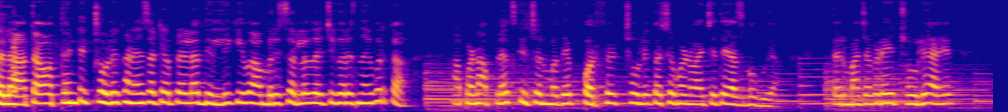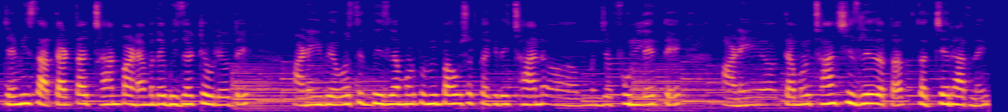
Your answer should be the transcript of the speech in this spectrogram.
चला आता ऑथेंटिक छोले खाण्यासाठी आपल्याला दिल्ली किंवा अमृतसरला जायची गरज नाही बरं का? आपण आपल्याच किचनमध्ये परफेक्ट छोले कसे बनवायचे ते आज बघूया. तर माझ्याकडे हे छोले आहेत जे मी सात आठ तास छान पाण्यामध्ये भिजत ठेवले होते. आणि व्यवस्थित भिजल्यामुळे तुम्ही पाहू शकता की ते छान म्हणजे फुललेत ते. आणि त्यामुळे छान शिजले जातात कच्चे राहत नाहीत.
